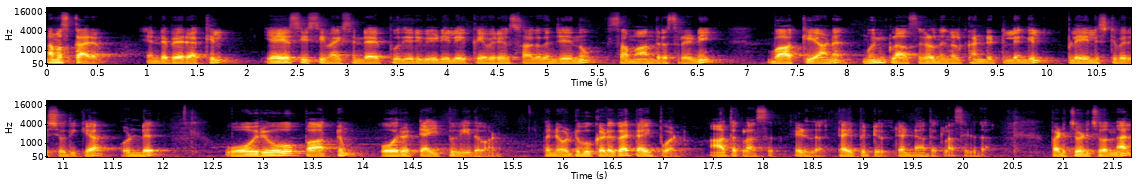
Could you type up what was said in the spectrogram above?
നമസ്കാരം. എന്റെ പേര് Akhil. A S C C മാക്സിന്റെ പുതിയൊരു വീഡിയോയിലേക്ക് ഇവരെ സ്വാഗതം ചെയ്യുന്നു. സമാന്തര ശ്രേണി. ബാക്കിയാണ് മുൻ ക്ലാസ്സുകൾ നിങ്ങൾ കണ്ടിട്ടില്ലെങ്കിൽ പ്ലേലിസ്റ്റ് പരിശോധിക്കുക. ഉണ്ട്. ഓരോ പാർട്ടും ഓരോ ടൈപ്പ് വീതമാണ്. ഇപ്പം നോട്ട് ബുക്ക് എടുക്കുക ടൈപ്പ് വൺ. ആദ്യത്തെ ക്ലാസ് എഴുതുക. ടൈപ്പ് ടു രണ്ടാമത്തെ ക്ലാസ് എഴുതുക. പഠിച്ചു പഠിച്ചു വന്നാൽ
